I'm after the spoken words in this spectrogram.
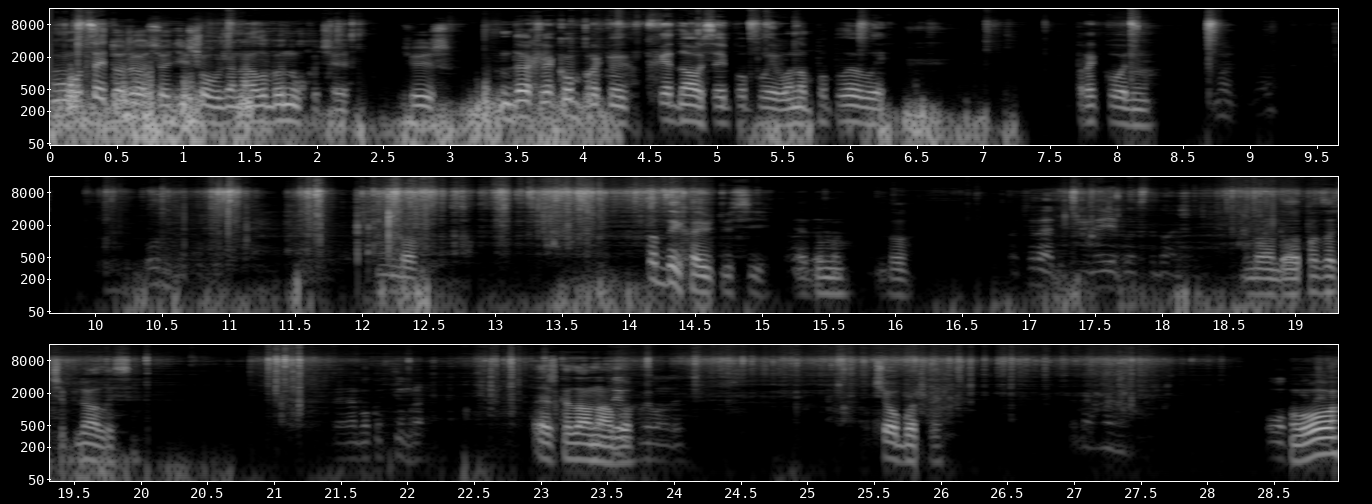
Ну, оцей теж ось одійшов вже на глибину хоче. Чуєш? Дахляком прокидався і поплив, воно попливли. Прикольно. Ну, да. Подихають усі, я думаю. Да. Да, да, позачеплялися. Або костюм брати. Та я ж казав на або чоботи. О,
